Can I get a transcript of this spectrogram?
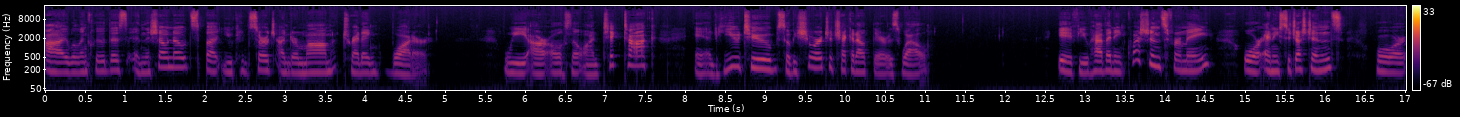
I will include this in the show notes, but you can search under Mom Treading Water. We are also on TikTok and YouTube, so be sure to check it out there as well. If you have any questions for me or any suggestions, or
